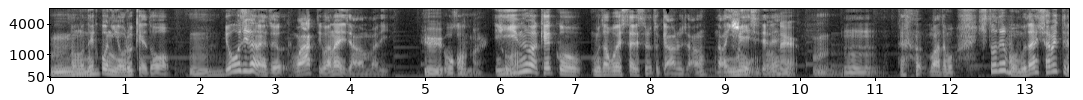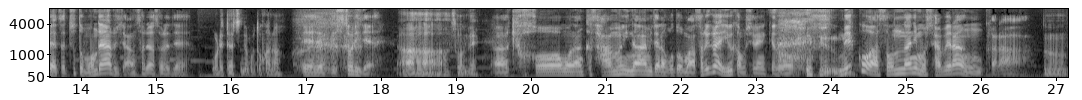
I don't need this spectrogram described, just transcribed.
うん。その猫によるけどうん。用事がないとわーって言わないじゃんあんまり。へえわかんない。犬は結構無駄吠えしたりする時あるじゃん。なんかイメージでね。そうだね。うん。うん まあでも人でも無駄に喋ってるやつはちょっと問題あるじゃん？それはそれで。俺たちのことかな？えー、じゃなくて一人で。ああそうね。あー今日もなんか寒いなみたいなことをまあそれぐらい言うかもしれんけど 猫はそんなにも喋らんからうん。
